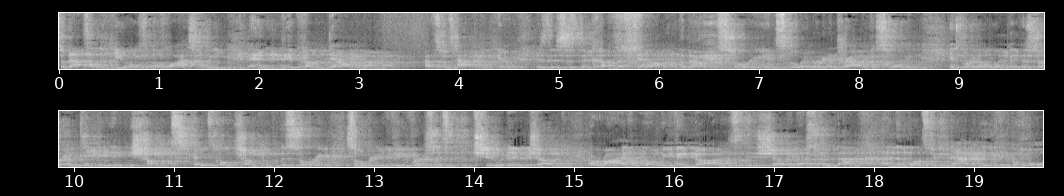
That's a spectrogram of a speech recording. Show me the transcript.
So that's on the heels of last week, and they come down the mountain. That's what's happening here. Is this is the come down the mountain story. And so the way we're going to travel this morning is we're going to look at the story and take it in chunks. Okay, it's called chunking the story. So we'll read a few verses, chew it in a chunk, arrive at what we think God is, is showing us through that, and then once we've navigated through the whole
